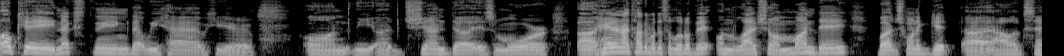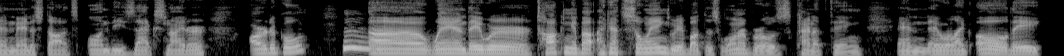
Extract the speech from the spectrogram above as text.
Okay. Next thing that we have here on the agenda is more. Uh, Hannah and I talked about this a little bit on the live show on Monday, but just want to get uh, Alex and Amanda's thoughts on the Zack Snyder article. Uh when they were talking about i got so angry about this warner bros. kind of thing and they were like oh they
